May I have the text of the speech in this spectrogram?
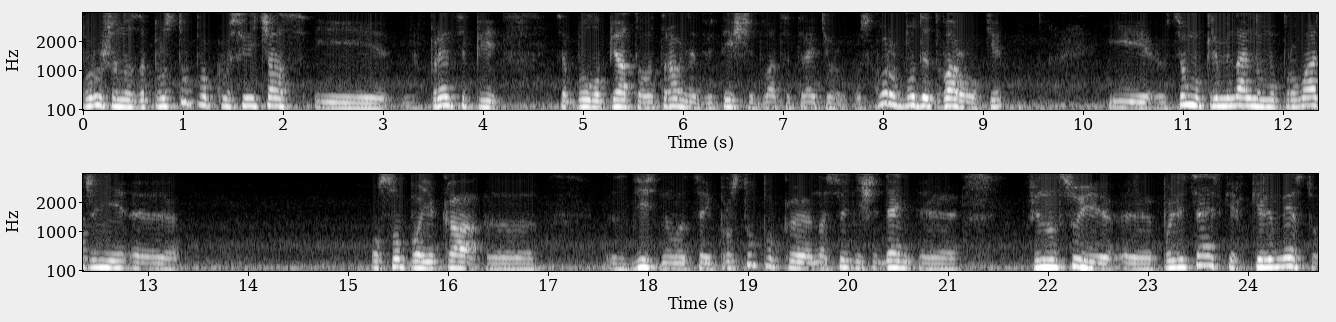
порушено за проступок у свій час, і в принципі це було 5 травня 2023 року. Скоро буде 2 роки. І в цьому кримінальному провадженні е, особа, яка е, здійснила цей проступок, е, на сьогоднішній день фінансує поліцейських керівництво.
